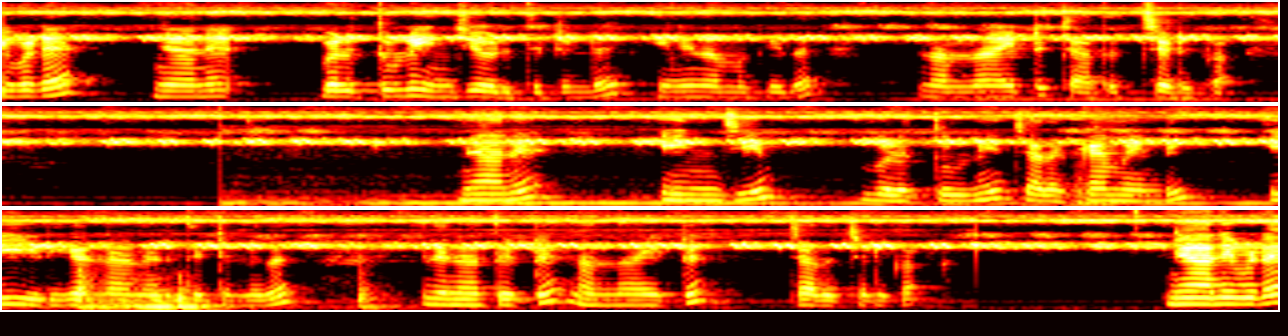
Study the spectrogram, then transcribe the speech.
ഇവിടെ ഞാൻ വെളുത്തുള്ളി ഇഞ്ചി എടുത്തിട്ടുണ്ട്. ഇനി നമുക്കിത് നന്നായിട്ട് ചതച്ചെടുക്കാം. ഞാൻ ഇഞ്ചിയും വെളുത്തുള്ളിയും ചതയ്ക്കാൻ വേണ്ടി ഈ ഇടികല്ലാണ് എടുത്തിട്ടുള്ളത്. ഇതിനകത്തിട്ട് നന്നായിട്ട് ചതച്ചെടുക്കാം. ഞാനിവിടെ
